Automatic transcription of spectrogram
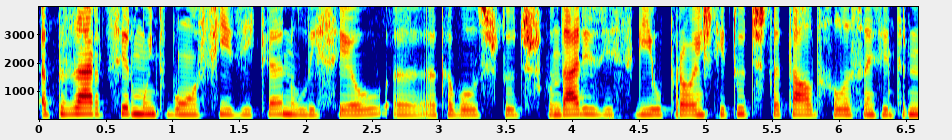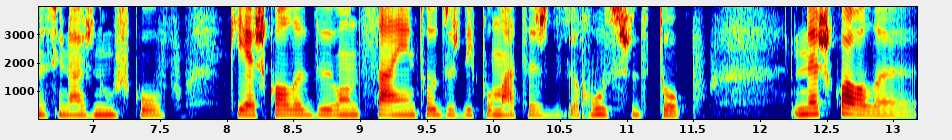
Apesar de ser muito bom a física no liceu, uh, acabou os estudos secundários e seguiu para o Instituto Estatal de Relações Internacionais de Moscovo, que é a escola de onde saem todos os diplomatas de, russos de topo. Na escola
